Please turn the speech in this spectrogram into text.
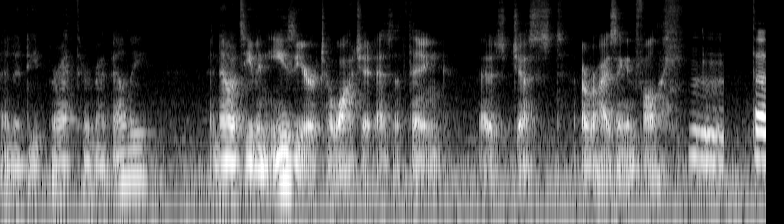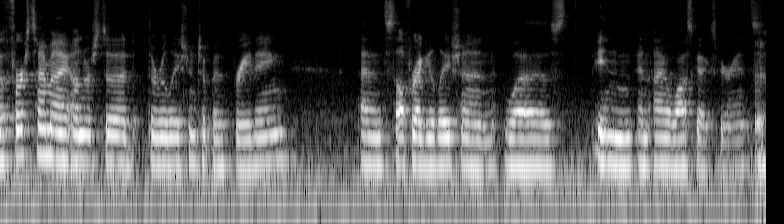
And a deep breath through my belly. And now it's even easier to watch it as a thing that is just arising and falling. hmm The first time I understood the relationship with breathing and self regulation was in an ayahuasca experience. Yeah.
